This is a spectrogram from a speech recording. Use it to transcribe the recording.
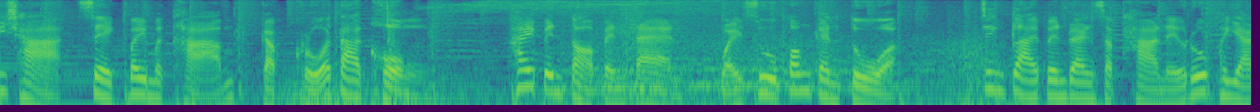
วิชาเสกใบมะขามกับครัวตาคง ให้เป็นต่อเป็นแตนไว้สู้ป้องกันตัว จึงกลายเป็นแรงศรัทธาในรูปพญา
